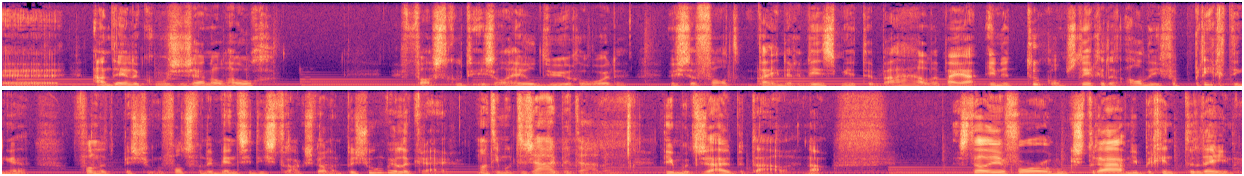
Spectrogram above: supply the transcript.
Uh, aandelenkoersen zijn al hoog. Vastgoed is al heel duur geworden. Dus er valt weinig winst meer te behalen. Maar ja, in de toekomst liggen er al die verplichtingen van het pensioenfonds. van de mensen die straks wel een pensioen willen krijgen. Want die moeten ze uitbetalen. Die moeten ze uitbetalen. Nou, stel je voor, Hoekstra die begint te lenen.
